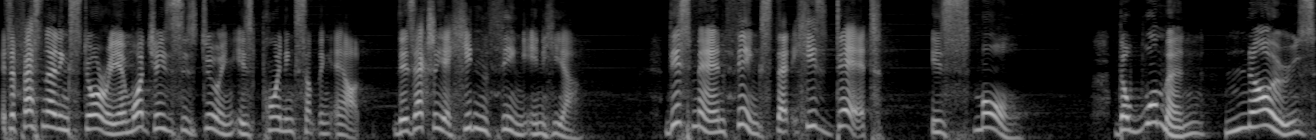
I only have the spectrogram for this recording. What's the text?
It's a fascinating story, and what Jesus is doing is pointing something out. There's actually a hidden thing in here. This man thinks that his debt is small. The woman knows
